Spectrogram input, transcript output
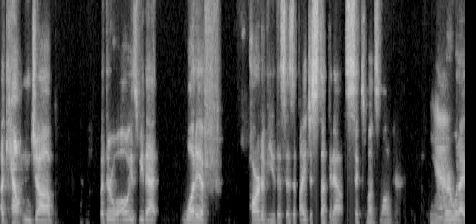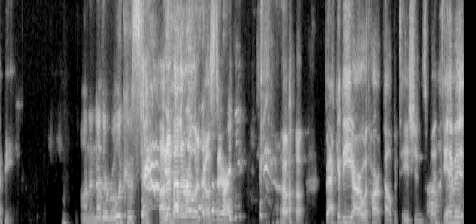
accountant job, but there will always be that what if part of you that says, if I just stuck it out six months longer, yeah, where would I be? On another roller coaster. On another roller coaster. Back in the ER with heart palpitations, but oh, damn it.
